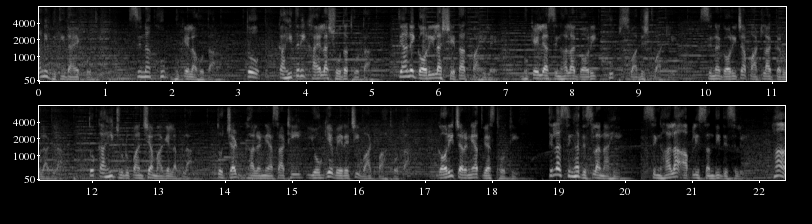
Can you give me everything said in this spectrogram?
आणि भीतीदायक होती. सिन्हा खूप भुकेला होता. तो काहीतरी खायला शोधत होता. त्याने गौरीला शेतात पाहिले. भुकेल्या सिंहाला गौरी खूप स्वादिष्ट वाटली. सिंह गौरीच्या पाठलाग करू लागला. तो काही चुडुपांच्या मागे लपला. तो जड घालण्यासाठी योग्य वेरेची वाट पाहत होता. गौरी चरण्यात व्यस्त होती. तिला सिंह दिसला नाही. सिंहाला आपली संधी दिसली. हा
